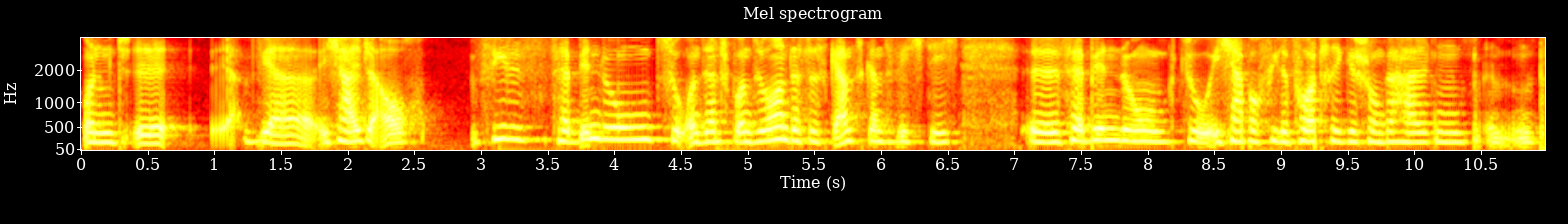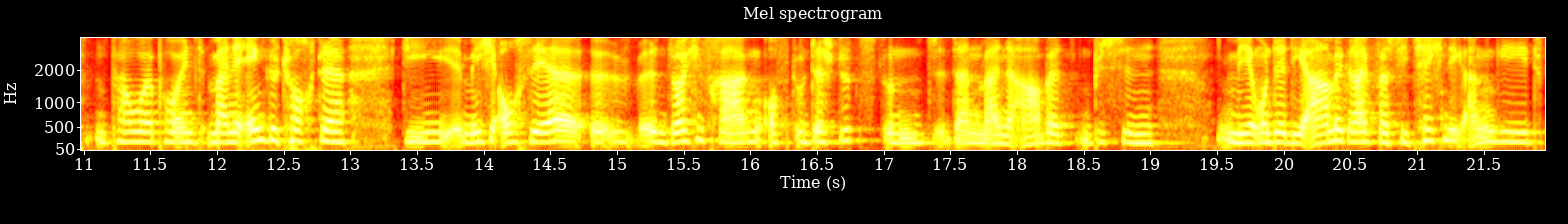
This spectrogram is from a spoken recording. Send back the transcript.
und äh, wir, ich halte auch viel Verbindung zu unseren Sponsoren, das ist ganz, ganz wichtig. Äh, Verbindung zu, ich habe auch viele Vorträge schon gehalten, PowerPoint. Meine Enkeltochter, die mich auch sehr äh, in solchen Fragen oft unterstützt und dann meine Arbeit ein bisschen mehr unter die Arme greift, was die Technik angeht.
